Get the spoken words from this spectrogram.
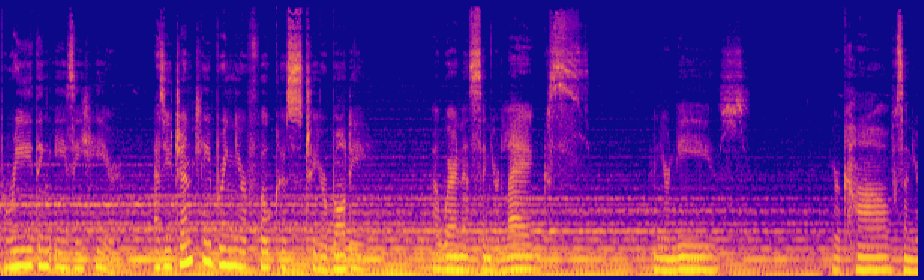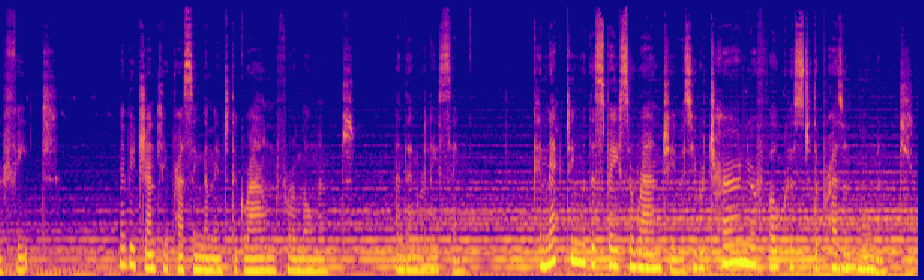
breathing easy here as you gently bring your focus to your body, awareness in your legs and your knees, your calves and your feet, maybe gently pressing them into the ground for a moment and then releasing. Connecting with the space around you as you return your focus to the present moment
